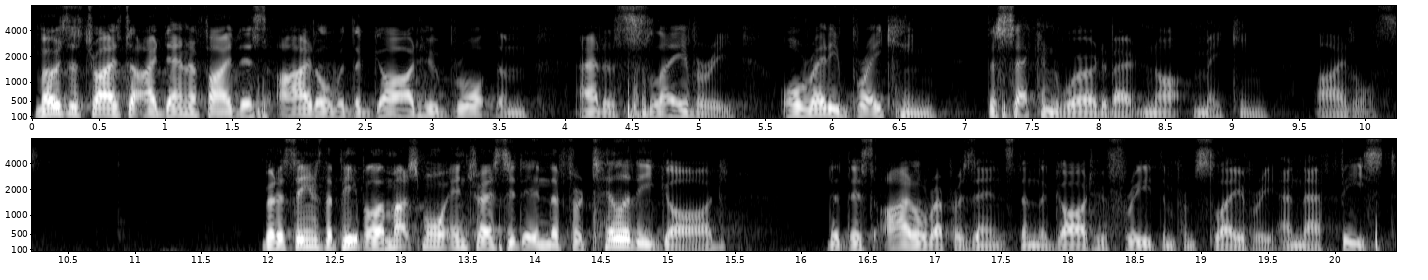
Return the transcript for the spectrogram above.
Moses tries to identify this idol with the God who brought them out of slavery, already breaking the second word about not making idols. But it seems the people are much more interested in the fertility God that this idol represents than the God who freed them from slavery, and their feast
